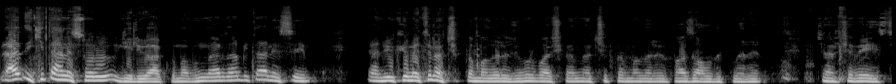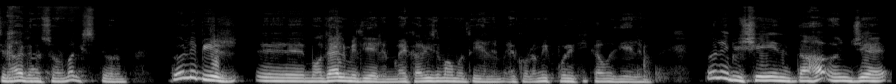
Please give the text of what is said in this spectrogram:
ben iki tane soru geliyor aklıma. Bunlardan bir tanesi yani hükümetin açıklamaları, Cumhurbaşkanı'nın açıklamaları, baz aldıkları çerçeveye istinaden sormak istiyorum. Böyle bir e, model mi diyelim, mekanizma mı diyelim, ekonomik politika mı diyelim? Böyle bir şeyin daha önce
